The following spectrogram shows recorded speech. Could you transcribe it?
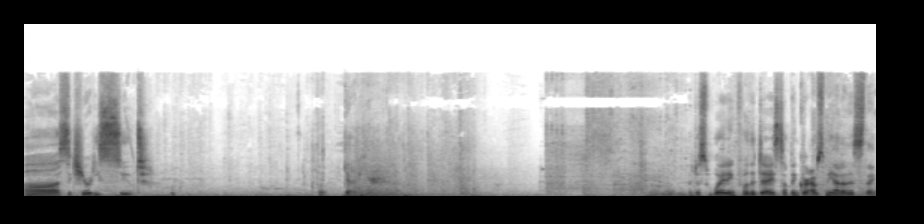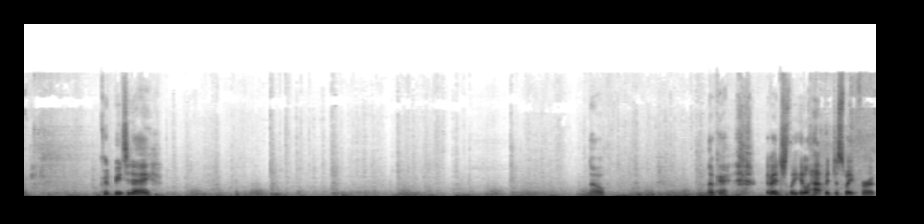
Uh, security suit. Just waiting for the day something grabs me out of this thing. Could be today. No. Okay. Eventually, it'll happen. Just wait for it.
